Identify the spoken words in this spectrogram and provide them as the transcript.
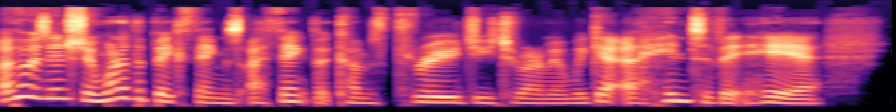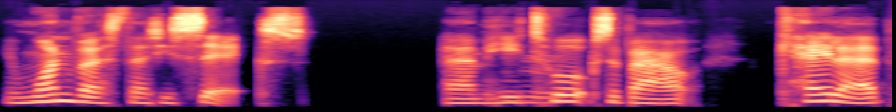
I thought it was interesting. One of the big things I think that comes through Deuteronomy, and we get a hint of it here in 1 verse 36, um, he mm. talks about Caleb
